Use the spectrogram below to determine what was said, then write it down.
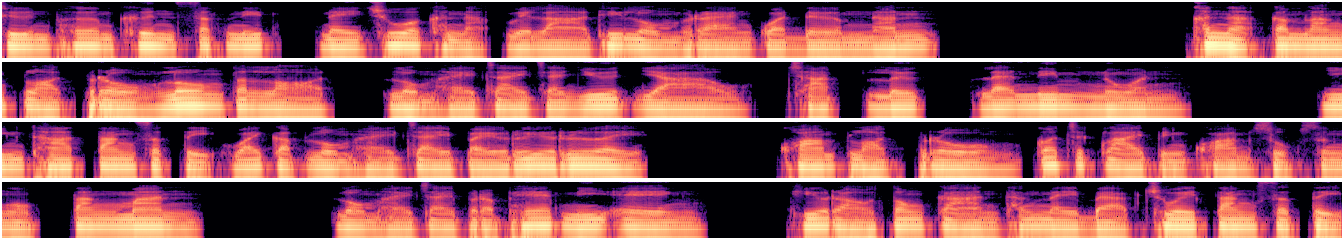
ชื่นเพิ่มขึ้นสักนิดในชั่วขณะเวลาที่ลมแรงกว่าเดิมนั้น ขณะกำลังปลอดโปร่งโล่งตลอด ลมหายใจจะยืดยาว ชัดลึกและนิ่มนวลยิ่งถ้าตั้งสติไว้กับลมหายใจไปเรื่อยๆ ความปลอดโปร่งก็จะกลายเป็นความสุขสงบตั้งมั่น ลมหายใจประเภทนี้เอง ที่เราต้องการทั้งในแบบช่วยตั้งสติ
